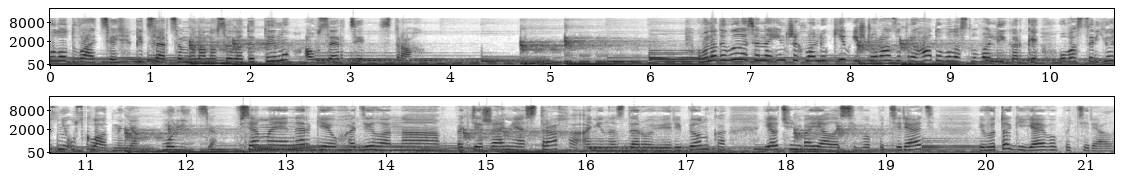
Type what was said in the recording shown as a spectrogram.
було 20. Під серцем вона носила дитину, а у серці страх. Вона дивилася на інших малюків і щоразу пригадувала слова лікарки: у вас серйозні ускладнення. Моліться. Вся моя энергия уходила на поддержание страха, а не на здоровье ребенка. Я очень боялась его потерять, и в итоге я его потеряла.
